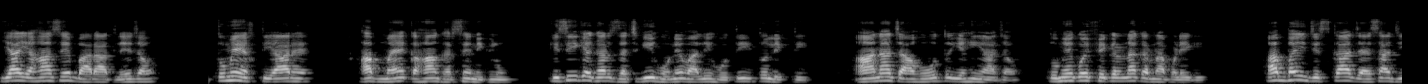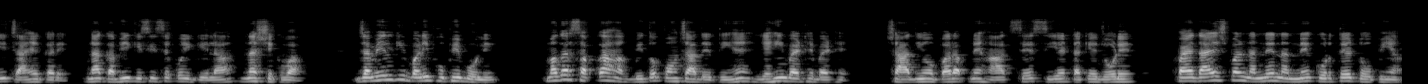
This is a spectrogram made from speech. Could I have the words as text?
یا یہاں سے بارات لے جاؤ۔ تمہیں اختیار ہے اب میں کہاں گھر سے نکلوں؟ کسی کے گھر زچگی ہونے والی ہوتی تو لکھتی، آنا چاہو تو یہیں آ جاؤ، تمہیں کوئی فکر نہ کرنا پڑے گی۔ اب بھائی جس کا جیسا جی چاہے کرے، نہ کبھی کسی سے کوئی گلا، نہ شکوا جمیل کی بڑی پھوپھی بولی، مگر سب کا حق بھی تو پہنچا دیتی ہیں، یہیں بیٹھے بیٹھے۔ شادیوں پر اپنے ہاتھ سے سیے ٹکے جوڑے، پیدائش پر ننے ننے کرتے ٹوپیاں۔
